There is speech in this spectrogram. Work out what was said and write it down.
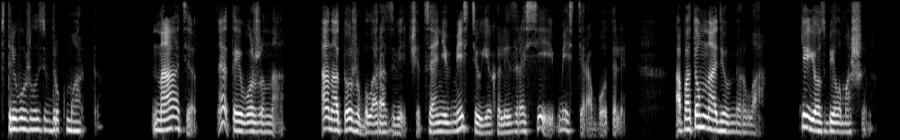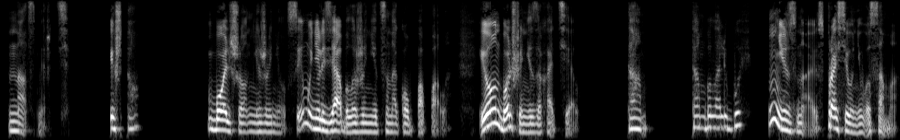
встревожилась вдруг Марта. «Надя — это его жена. Она тоже была разведчицей. Они вместе уехали из России, вместе работали. А потом Надя умерла. Ее сбила машина. Насмерть. И что? Больше он не женился. Ему нельзя было жениться на ком попало. И он больше не захотел. Там, там была любовь? Не знаю, спроси у него сама.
